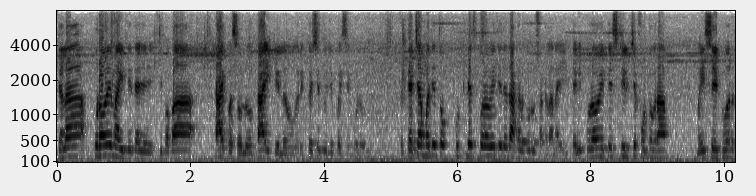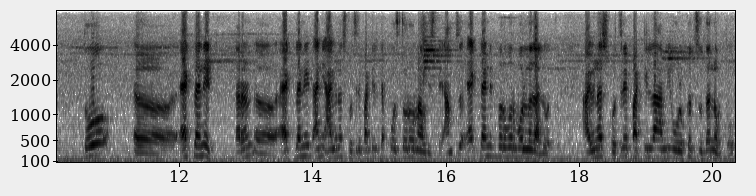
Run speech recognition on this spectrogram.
त्याला पुरावे माहिती आहे त्याचे की बाबा काय फसवलं काय केलं वगैरे कसे तुझे पैसे बुडवले? तर त्याच्यामध्ये तो कुठलेच पुरावे तिथे दाखल करू शकला नाही. त्यांनी पुरावे ते स्टीलचे फोटोग्राफ म्हणजे सेटवर तो ॲक्ट प्लॅनेट कारण ॲक्ट प्लॅनेट आणि अविनाश खोचरे पाटील त्या पोस्टरवर नाव दिसते आमचं ॲक्ट प्लॅनेट बरोबर बोलणं झालं होतं. अविनाश खोचरे पाटीलला आम्ही ओळखत सुद्धा नव्हतो.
